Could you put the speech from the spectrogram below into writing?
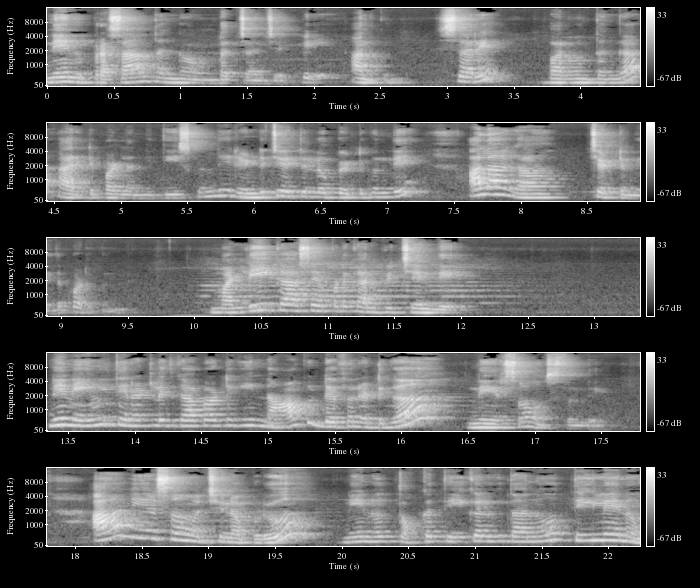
నేను ప్రశాంతంగా ఉండొచ్చు అని చెప్పి అనుకుంది. సరే బలవంతంగా అరటిపళ్ళన్నీ తీసుకుంది రెండు చేతుల్లో పెట్టుకుంది అలాగా చెట్టు మీద పడుకుంది. మళ్ళీ కాసేపటికి అనిపించింది నేనేమీ తినట్లేదు కాబట్టి నాకు డెఫినెట్గా నీరసం వస్తుంది. ఆ నీరసం వచ్చినప్పుడు నేను తొక్క తీయగలుగుతాను తీయలేను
